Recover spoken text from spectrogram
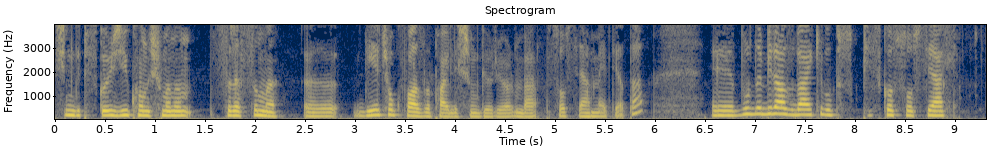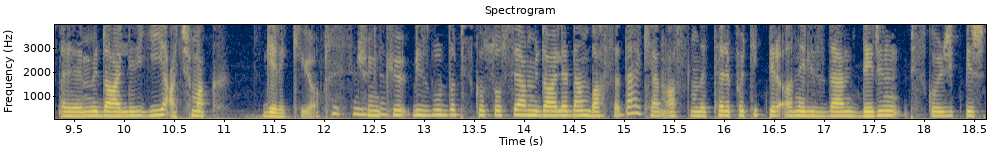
Şimdi psikolojiyi konuşmanın sırası mı e, diye çok fazla paylaşım görüyorum ben sosyal medyada. E, burada biraz belki bu psikososyal e, müdahaleyi açmak gerekiyor. Kesinlikle. Çünkü biz burada psikososyal müdahaleden bahsederken aslında terapötik bir analizden, derin psikolojik bir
